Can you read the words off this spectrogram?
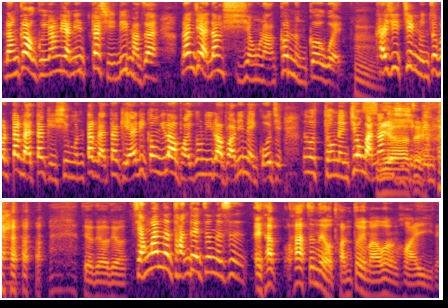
人到规工天，你但是你嘛知，咱这当想啦，过两个月，嗯，开始争论这么搭来搭去，新闻搭来搭去，啊，你讲你老婆，伊讲你老婆，你美国籍，那么当然就嘛那个是神经病。对对对。蒋万的团队真的是，哎、欸，他他真的有团队吗？我很怀疑呢。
